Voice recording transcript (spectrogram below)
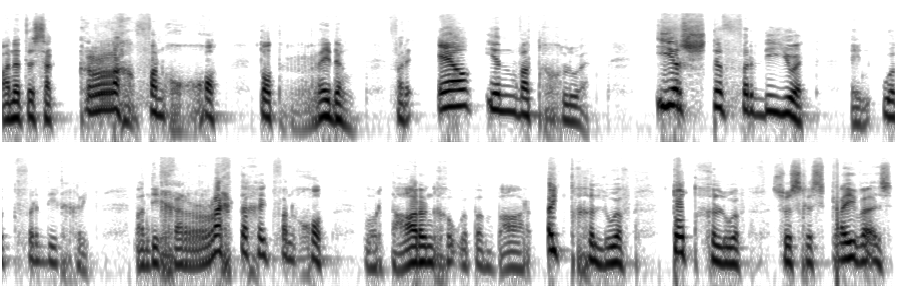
want dit is 'n krag van God tot redding vir elkeen wat glo. Eerste vir die Jood en ook vir die Griek, want die geregtigheid van God word daarin geopenbaar uit geloof tot geloof soos geskrywe is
